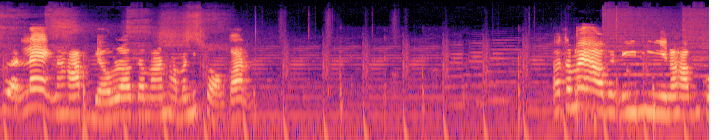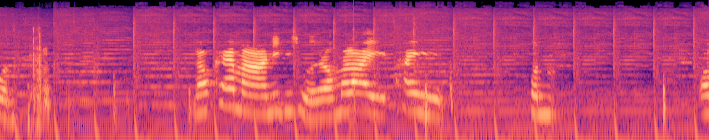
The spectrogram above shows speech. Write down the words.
เดือนแรกนะครับ เดี๋ยวเราจะมาทำอันที่สองกัน เราจะไม่เอาเป็น EP นะครับทุกคนแล้วแค่มานี่เฉยๆเราไม่ไล่ให้คน เรา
